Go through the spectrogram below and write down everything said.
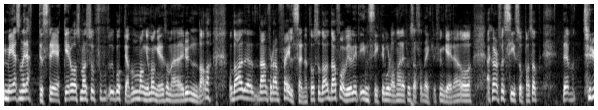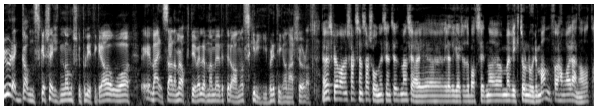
med sånne rettestreker, og som har gått gjennom mange mange sånne runder. da, og da, For de feilsender til oss, og da, da, får vi jo litt innsikt i hvordan denne prosessen egentlig fungerer. og Jeg kan i hvert fall si såpass at det tror det er ganske sjelden av norske politikere, og være seg de er aktive eller om de er veteraner, skriver de tingene her sjøl. Altså. Jeg husker det var en slags sensasjon i sin tid mens jeg eh, redigerte debattsiden med Viktor Nordmann, for han var regna at,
